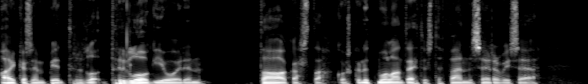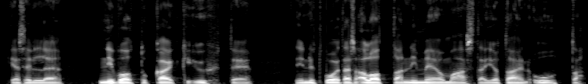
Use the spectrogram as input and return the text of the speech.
aikaisempien trilo- trilogioiden taakasta, koska nyt me ollaan tehty sitä fanserviceä ja silleen nivottu kaikki yhteen, niin nyt voitaisiin aloittaa nimenomaan sitä jotain uutta,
